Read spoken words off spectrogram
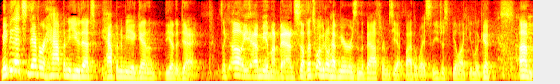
Maybe that's never happened to you. That's happened to me again the other day. It's like, oh yeah, me and my bad self. That's why we don't have mirrors in the bathrooms yet, by the way. So you just feel like you look good. Um,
